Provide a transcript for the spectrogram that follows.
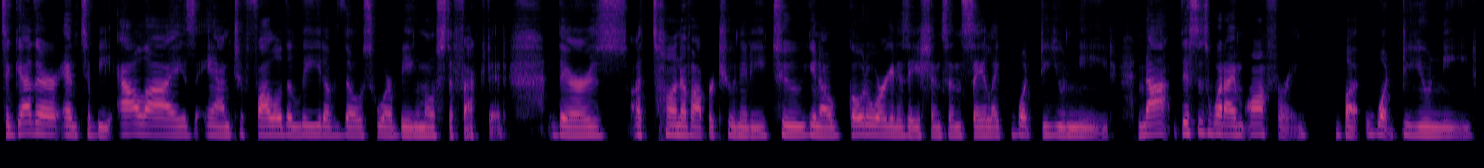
together and to be allies and to follow the lead of those who are being most affected. There's a ton of opportunity to, you know, go to organizations and say like, what do you need? Not this is what I'm offering, but what do you need?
